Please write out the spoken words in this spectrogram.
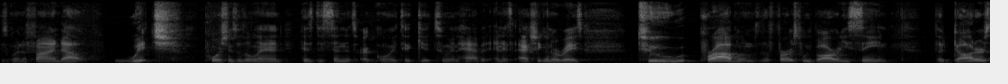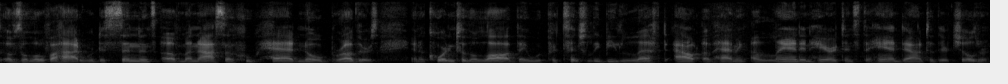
is going to find out which portions of the land his descendants are going to get to inhabit. And it's actually going to raise two problems. The first we've already seen. The daughters of Zelophehad were descendants of Manasseh who had no brothers. And according to the law, they would potentially be left out of having a land inheritance to hand down to their children.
